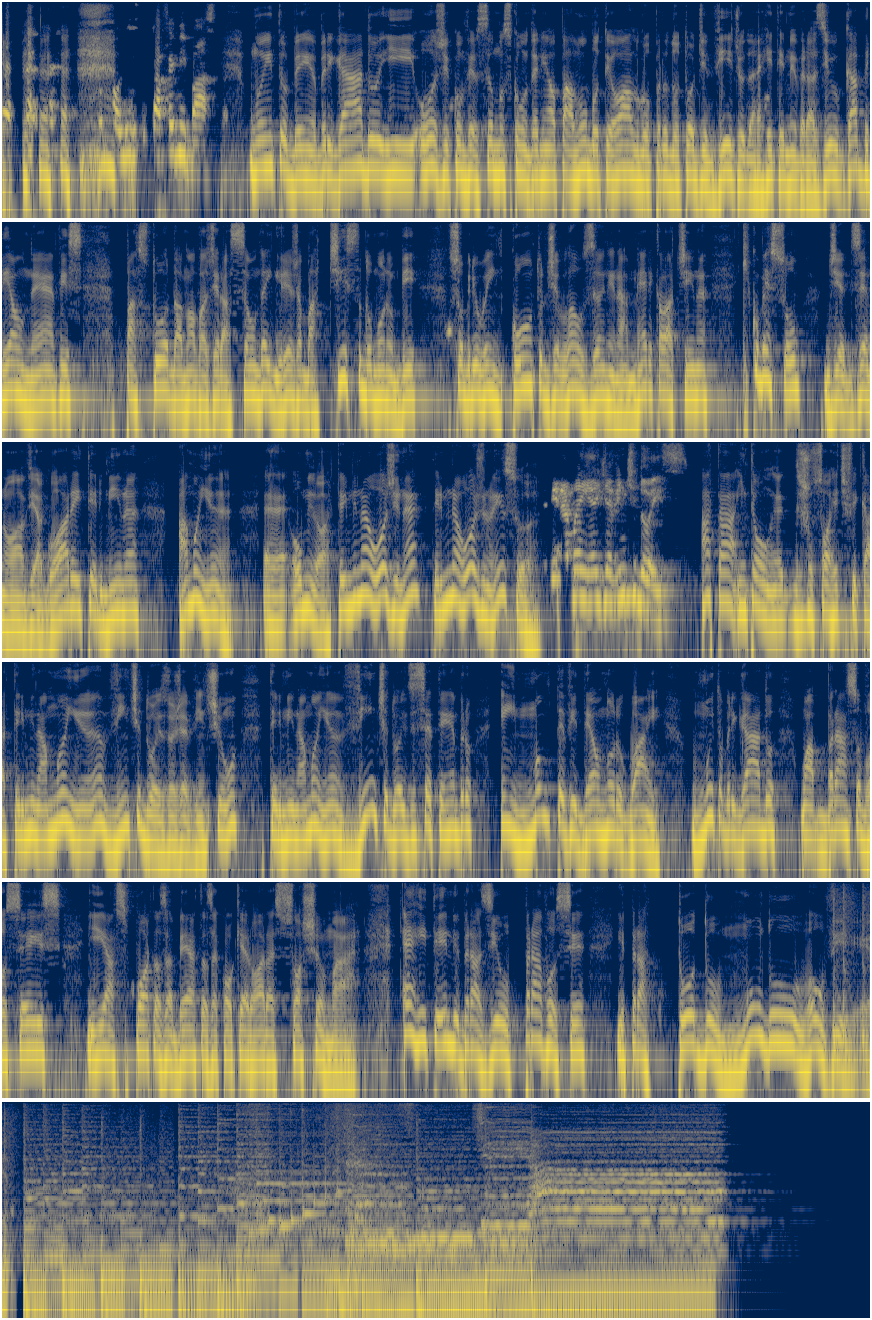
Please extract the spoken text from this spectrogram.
o café me basta. Muito bem, obrigado. E hoje conversamos com o Daniel Palumbo, teólogo, produtor de vídeo da RTM Brasil, Gabriel Neves, pastor da nova geração da Igreja Batista do Morumbi, sobre o encontro de Lausanne na América Latina, que começou dia 19 agora e termina amanhã. É, ou melhor, termina hoje, né? Termina hoje, não é isso? Termina amanhã, dia 22. Ah, tá. Então, é, deixa eu só retificar. Termina amanhã, 22. Hoje é 21. Termina amanhã, 22 de setembro, em Montevidéu, no Uruguai. Muito obrigado. Um abraço a vocês e as portas abertas a qualquer hora é só chamar. RTM Brasil para você e para todo mundo ouvir.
